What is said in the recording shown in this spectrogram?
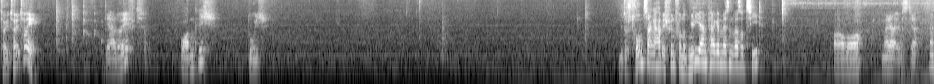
toi toi toi, der läuft ordentlich durch. Mit der Stromzange habe ich 500 mA gemessen, was er zieht. Aber, naja, ihr wisst ja, das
